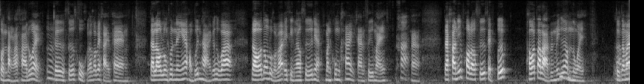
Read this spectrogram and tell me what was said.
ส่วนต่างราคาด้วยอืมคือซื้อถูกแล้วก็ไปขายแพง แต่เราลงทุนในแง่ของพื้นฐานก็คือว่า เราต้องดูก่อนว่าไอ้สิ่งเราซื้อเนี่ยมันคุ้มค่ากับการซื้อไหมค่ะอ่าแต่คราวนี้พอเราซื้อเสร็จปุ๊บเพราะว่าตลาดมันไม่เอื้อมหน่วยถูกต้องไหม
